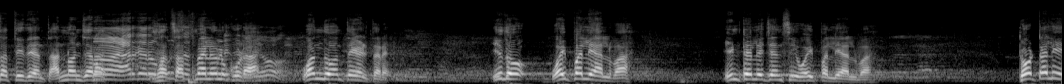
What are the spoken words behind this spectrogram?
ಸತ್ತಿದೆ ಅಂತ. ಹನ್ನೊಂದು ಜನ ಸತ್ ಮೇಲೂ ಕೂಡ ಒಂದು ಅಂತ ಹೇಳ್ತಾರೆ. ಇದು ವೈಫಲ್ಯ ಅಲ್ವಾ? ಇಂಟೆಲಿಜೆನ್ಸಿ ವೈಫಲ್ಯ ಅಲ್ವಾ? ಟೋಟಲಿ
